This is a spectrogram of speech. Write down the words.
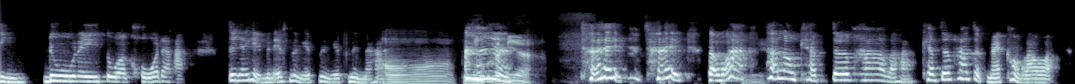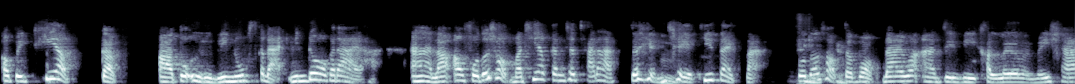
ริง ๆ ดูในตัวโค้ดอะค่ะ จะยังเห็นเป็น F1 F1 F1 นะคะอ๋อเพิ่งรู้นะเนี่ยใช่ใช่ แต่ว่าโอเคถ้าเรา capture ภาพอะค่ะ capture ภาพจาก Mac ของเราอะเอาไปเทียบกับอ่าตัวอื่นๆ Linux ก็ได้ Windows ก็ได้ค่ะ อ่า แล้วเอา Photoshop มาเทียบกันชัดๆอะจะเห็นอืมเฉดที่แตกต่าง Photoshop จะบอกได้ว่า RGB color มันไม่ใช่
